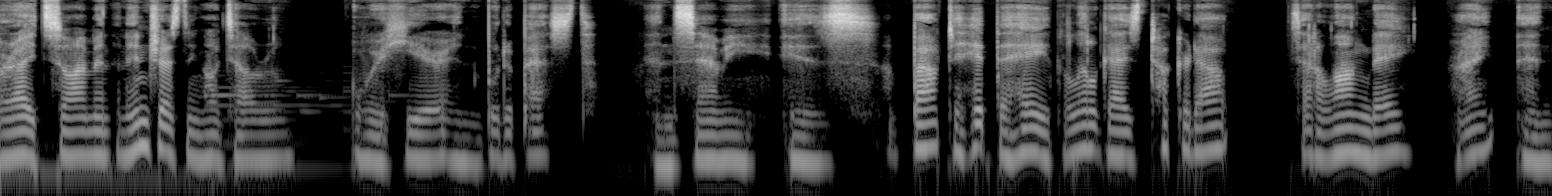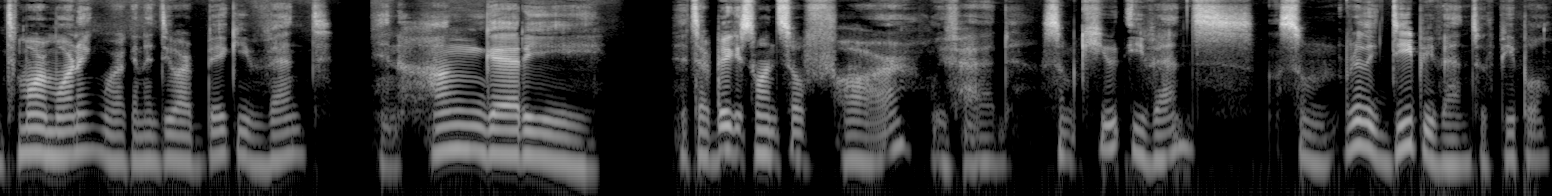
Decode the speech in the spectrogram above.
All right, so I'm in an interesting hotel room. We're here in Budapest, and Sammy is about to hit the hay. The little guy's tuckered out. He's had a long day, right? And tomorrow morning, we're going to do our big event in Hungary. It's our biggest one so far. We've had some cute events, some really deep events with people.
